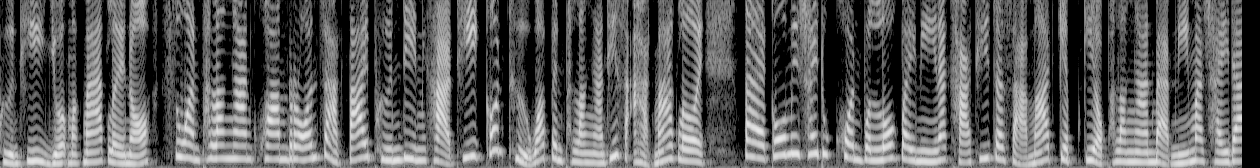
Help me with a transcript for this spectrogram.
พื้นที่เยอะมากๆเลยเนาะส่วนพลังงานความร้อนจากใต้พื้นดินค่ะ ที่ก็ถือว่าเป็นพลังงานที่สะอาดมากเลย แต่ก็ไม่ใช่ทุกคนบนโลกใบนี้นะคะ ที่จะสามารถเก็บเกี่ยวพลังงานแบบนี้มาใช้ได้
